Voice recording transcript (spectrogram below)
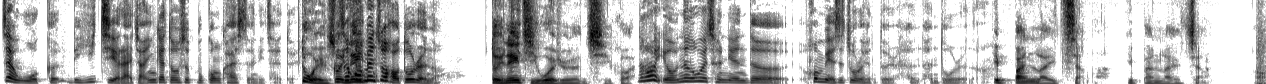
在我的理解来讲，应该都是不公开审理才对。对，所以后面坐好多人呢。对那一集我也觉得很奇怪。然后有那个未成年的，后面也是坐了很多人，很很多人啊。一般来讲啊，一般来讲啊，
